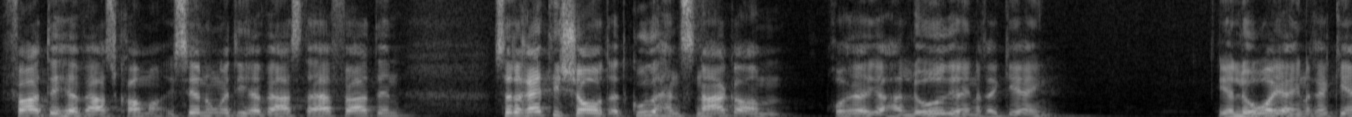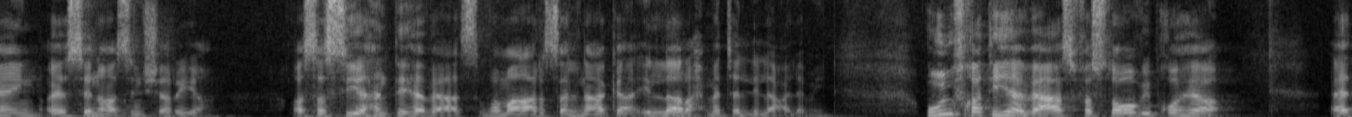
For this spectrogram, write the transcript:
før det her vers kommer, I ser nogle af de her vers, der er før den, så er det rigtig sjovt, at Gud han snakker om, prøv at høre, jeg har lovet jer en regering. Jeg lover jer en regering, og jeg sender også en sharia. Og så siger han det her vers, وَمَا أَرْسَلْنَاكَ إِلَّا رَحْمَةً لِلْعَالَمِينَ ud fra de her vers forstår vi, prøv her, at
